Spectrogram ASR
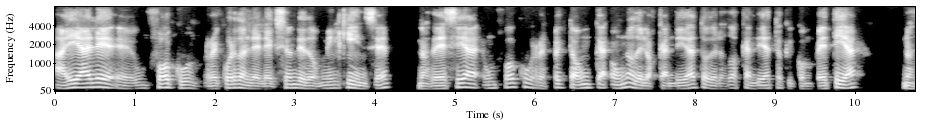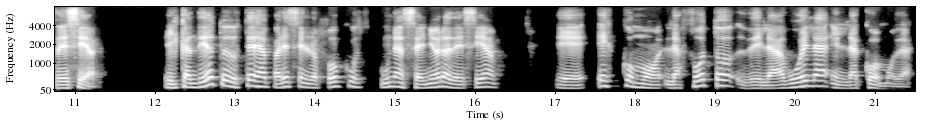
Ahí Ale, eh, un focus, recuerdo en la elección de 2015, nos decía un focus respecto a, uno de los candidatos, de los dos candidatos que competía, nos decía, el candidato de ustedes aparece en los focus, una señora decía, eh, es como la foto de la abuela en la cómoda.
